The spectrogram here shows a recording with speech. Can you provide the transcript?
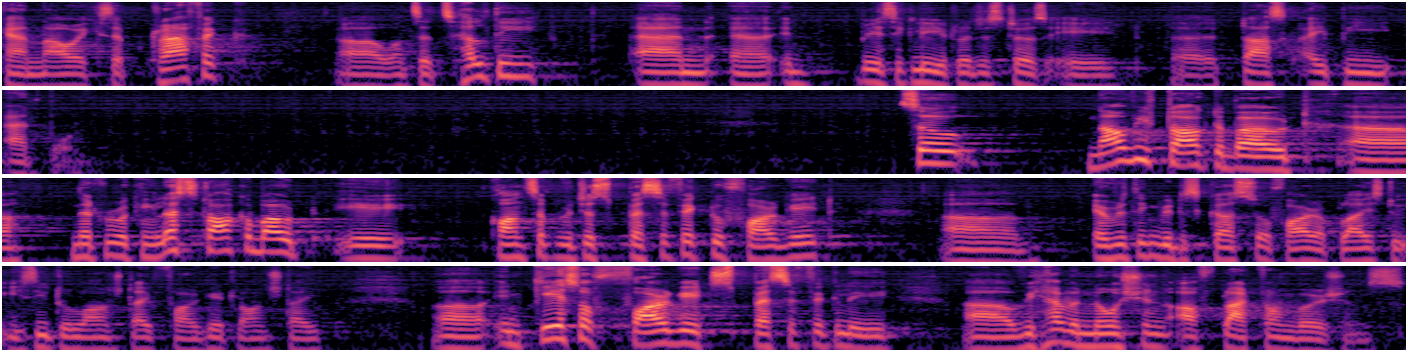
can now accept traffic uh, once it's healthy, and uh, it basically it registers a uh, task IP and port. So now we've talked about uh, networking. Let's talk about a concept which is specific to Fargate. Uh, everything we discussed so far applies to EC2 launch type, Fargate launch type. Uh, in case of Fargate specifically, uh, we have a notion of platform versions.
